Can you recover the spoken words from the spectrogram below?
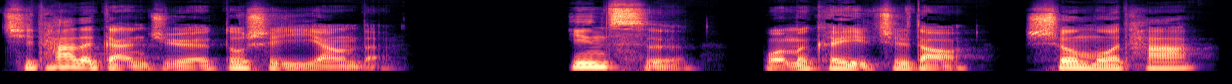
其他的感觉都是一样的。因此，我们可以知道奢摩他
